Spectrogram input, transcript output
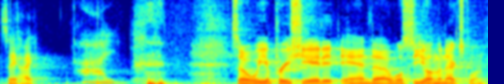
say hi. Hi. so we appreciate it, and uh, we'll see you on the next one.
